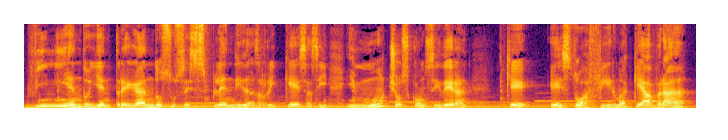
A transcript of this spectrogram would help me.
viniendo y entregando sus espléndidas riquezas. Y, y muchos consideran que esto afirma que habrá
